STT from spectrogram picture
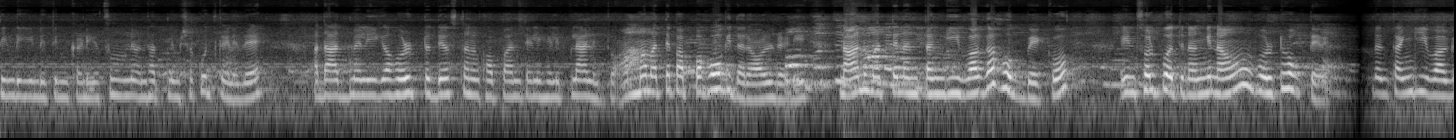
ತಿಂಡಿ ಗಿಂಡಿ ತಿನ್ಕೊಂಡು ಸುಮ್ಮನೆ ಒಂದು ಹತ್ತು ನಿಮಿಷ ಕೂತ್ಕೊಂಡಿದೆ ಅದಾದಮೇಲೆ ಈಗ ಹೊರಟು ದೇವಸ್ಥಾನಕ್ಕೆ ಹಬ್ಬ ಅಂತೇಳಿ ಹೇಳಿ ಪ್ಲ್ಯಾನ್ ಇತ್ತು. ಅಮ್ಮ ಮತ್ತು ಪಪ್ಪ ಹೋಗಿದ್ದಾರೆ ಆಲ್ರೆಡಿ ನಾನು ಮತ್ತು ನನ್ನ ತಂಗಿ ಇವಾಗ ಹೋಗಬೇಕು. ಇನ್ನು ಸ್ವಲ್ಪ ಹೊತ್ತು ನನಗೆ ನಾವು ಹೊರಟು ಹೋಗ್ತೇವೆ. ನನ್ನ ತಂಗಿ ಇವಾಗ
